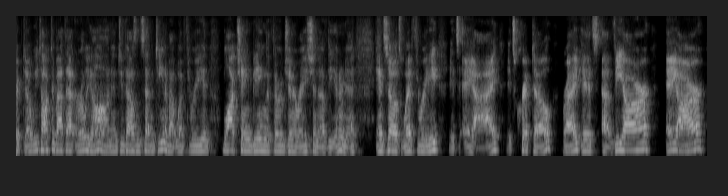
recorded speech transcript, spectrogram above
crypto. We talked about that early on in 2017 about Web three and blockchain being the third generation of the internet. And so it's Web three, it's AI, it's crypto, right? It's uh, VR, AR,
